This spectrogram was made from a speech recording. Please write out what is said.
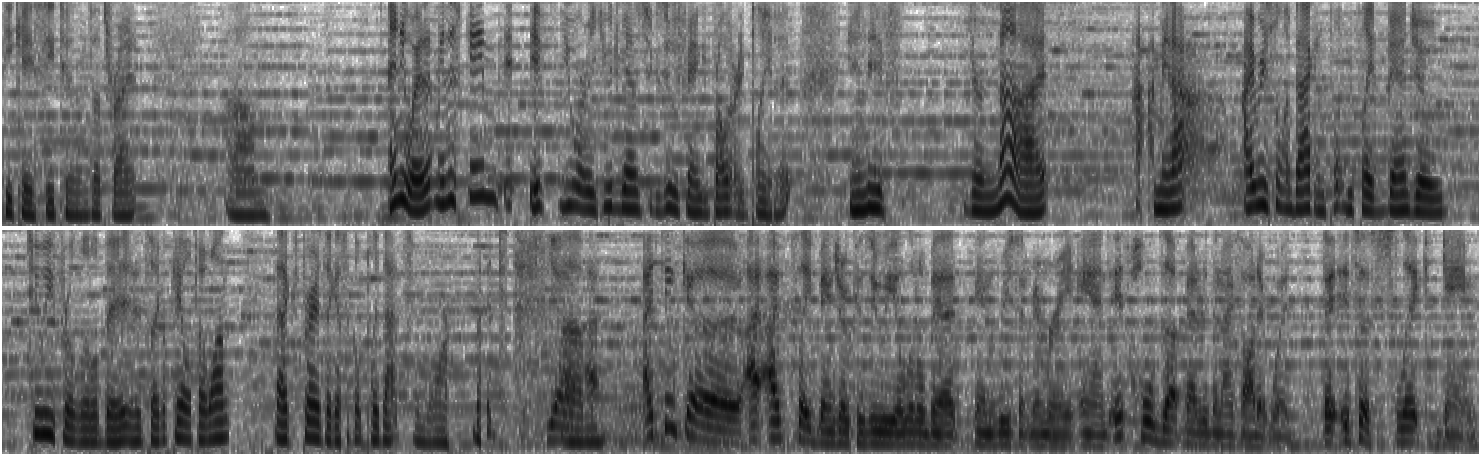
DKC tunes. That's right. Um, anyway, I mean, this game, if you are a huge Banjo Kazooie fan, you probably already played it, and if you're not, I mean, I I recently went back and pl- we played Banjo Tooie for a little bit, and it's like, okay, well, if I want that experience, I guess I'll go play that some more. But Yeah, um, I, I think uh, I, I've played Banjo Kazooie a little bit in recent memory, and it holds up better than I thought it would. It's a slick game,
